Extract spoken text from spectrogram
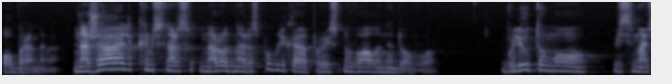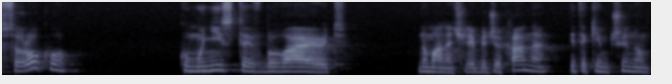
обраними. На жаль, Кримська Народна Республіка проіснувала недовго. В лютому 18-го року комуністи вбивають Номана Челебіджихана і таким чином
